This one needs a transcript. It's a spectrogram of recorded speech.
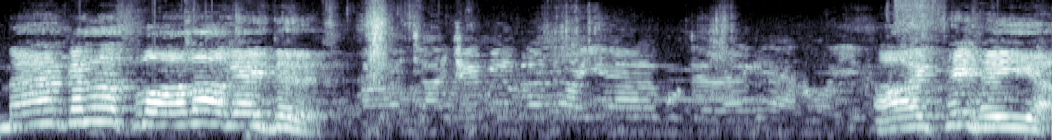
मैं कहना स्वाद आ गया इधर हाँ इतने सही है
